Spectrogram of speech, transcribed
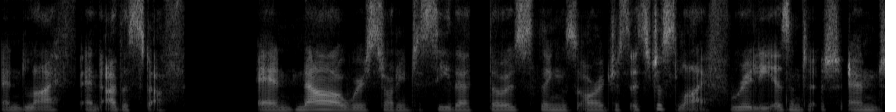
and life and other stuff. And now we're starting to see that those things are just, it's just life, really, isn't it? And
